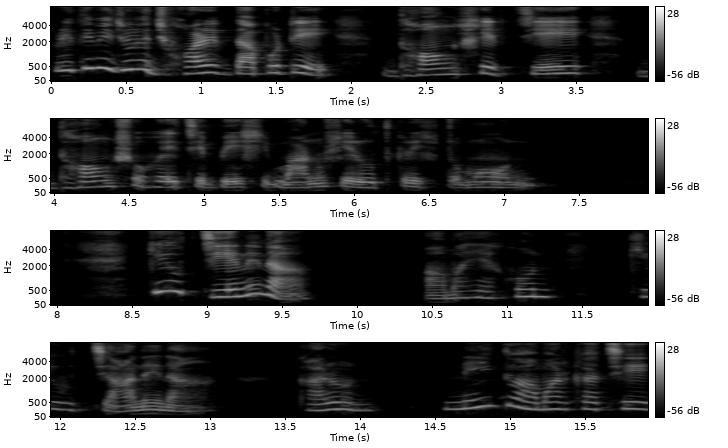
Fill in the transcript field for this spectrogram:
পৃথিবী জুড়ে ঝড়ের দাপটে ধ্বংসের চেয়ে ধ্বংস হয়েছে বেশি মানুষের উৎকৃষ্ট মন। কেউ চেনে না। আমায় এখন কেউ জানে না। কারণ নেই তো আমার কাছে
